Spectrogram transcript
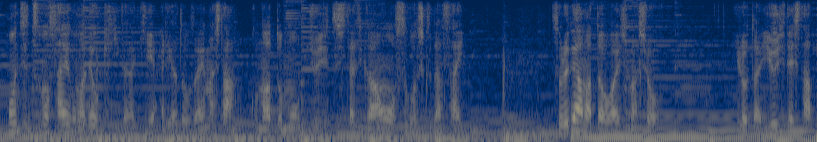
本日も最後までお聴きいただきありがとうございました。この後も充実した時間をお過ごしください。それではまたお会いしましょう。広田裕二でした。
